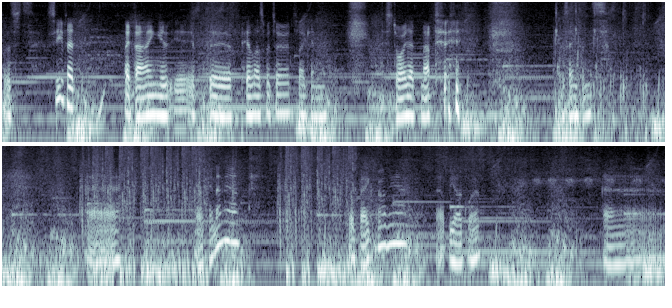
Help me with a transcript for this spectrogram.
So let's see if that, by dying, if, if the pillars return, so I can destroy that nut. the sentence. Uh, okay, now that. Go back from here? That'd be awkward. Uh,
